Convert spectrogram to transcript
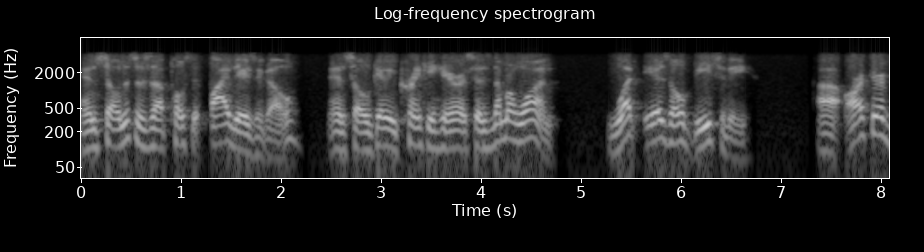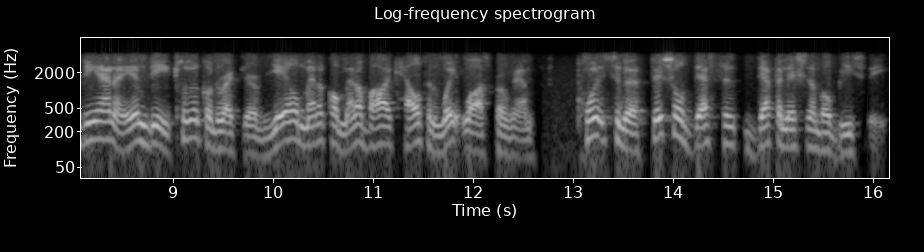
And so this is uh, posted five days ago. And so getting cranky here, it says number one, what is obesity? Uh, Arthur Viana, MD, clinical director of Yale Medical Metabolic Health and Weight Loss Program, points to the official de- definition of obesity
